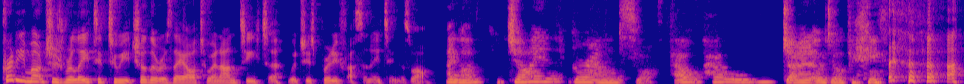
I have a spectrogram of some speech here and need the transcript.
pretty much as related to each other as they are to an anteater, which is pretty fascinating as well. Hang on, giant ground sloth. How how giant are we talking?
